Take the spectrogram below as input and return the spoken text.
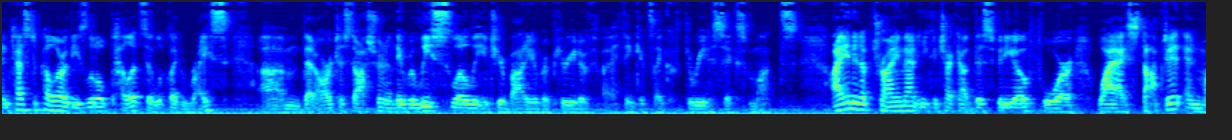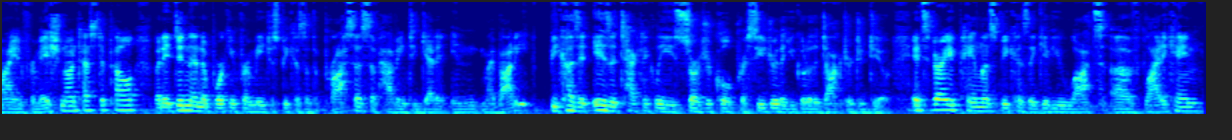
and Testopel are these little pellets that look like rice um, that are testosterone and they release slowly into your body over a period of I think it's like three to six months. I ended up trying that and you can check out this video for why I stopped it and my information on Testopel, but it didn't end up working for me just because of the process of having to get it in my body because it is a technically surgical procedure that you go to the doctor to do. It's very painless because they give you lots of lidocaine,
